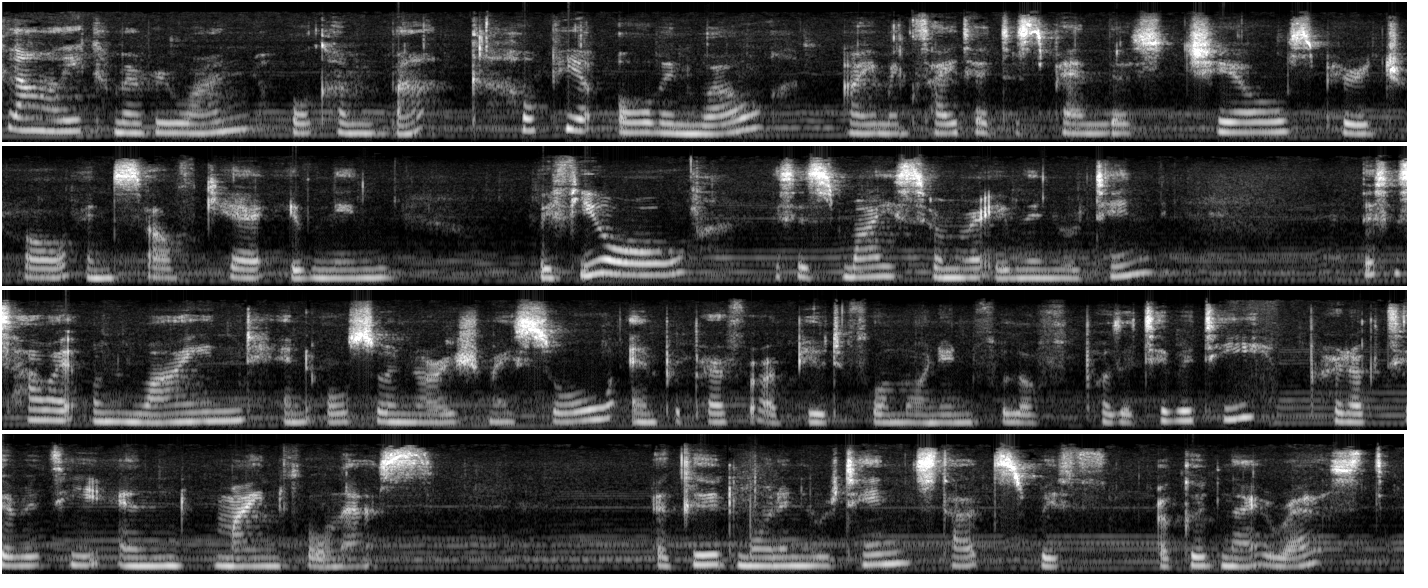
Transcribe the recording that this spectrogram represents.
Assalamu alaikum everyone, welcome back. Hope you're all doing well. I am excited to spend this chill, spiritual, and self care evening with you all. This is my summer evening routine. This is how I unwind and also nourish my soul and prepare for a beautiful morning full of positivity, productivity, and mindfulness. A good morning routine starts with a good night rest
